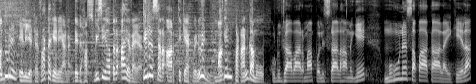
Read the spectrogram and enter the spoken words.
අඳුරෙන් එලියට රටගෙන යන දෙදහස් විසිහතර අයවැය තිරසර ආර්ථිකයක් වෙනුවෙන් මගෙන් පටන් ගමු. කුඩුජාවාර්මා පොලිස්්‍රාලහමගේ මුහුණ සපාකාලයි කියලා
